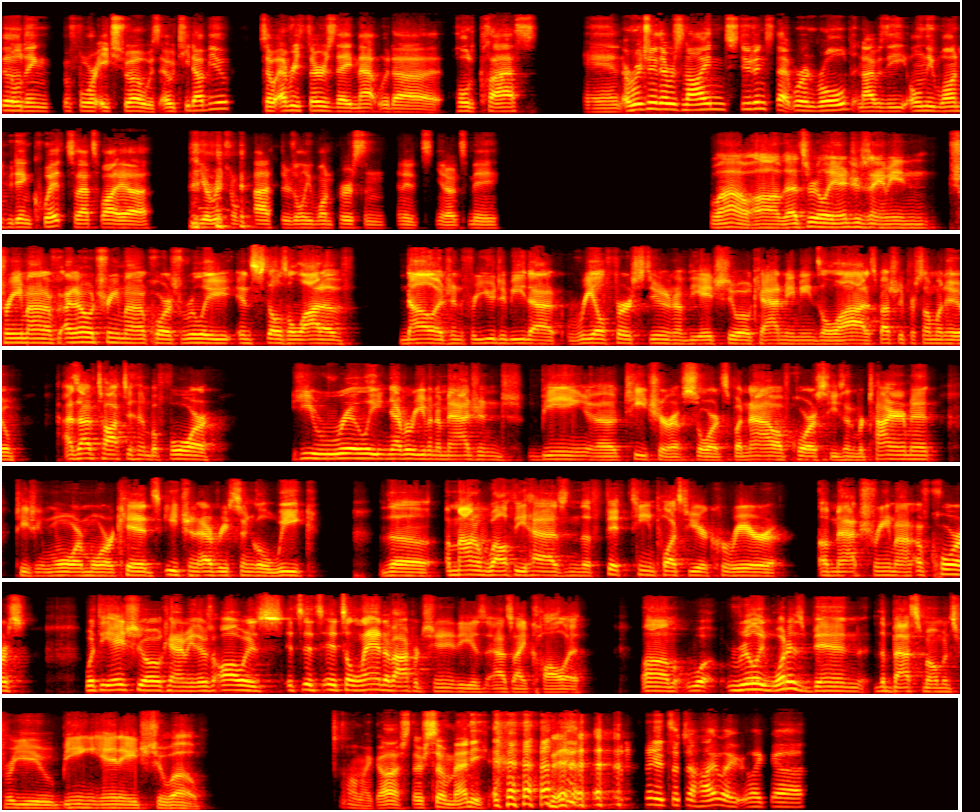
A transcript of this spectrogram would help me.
building before H2O was OTW. So every Thursday, Matt would uh, hold class. And originally there was nine students that were enrolled, and I was the only one who didn't quit. So that's why uh, the original class there's only one person, and it's you know it's me. Wow, uh, that's really interesting. I mean, Tremont, I know Tremont, of course, really instills a lot of knowledge, and for you to be that real first student of the H2O Academy means a lot, especially for someone who, as I've talked to him before, he really never even imagined being a teacher of sorts. But now, of course, he's in retirement, teaching more and more kids each and every single week. The amount of wealth he has in the 15 plus year career of Matt Tremont. Of course, with the H2O Academy, there's always it's it's it's a land of opportunities, as as I call it. Um, what really what has been the best moments for you being in H2O? Oh my gosh, there's so many. it's such a highlight. Like, uh,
